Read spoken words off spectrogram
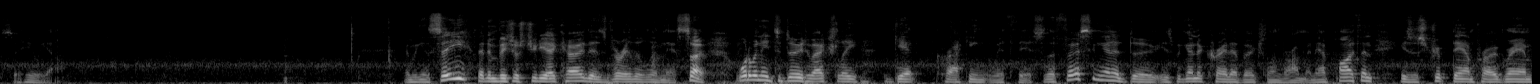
So here we are. And we can see that in Visual Studio Code, there's very little in there. So what do we need to do to actually get cracking with this? So the first thing we're going to do is we're going to create a virtual environment. Now Python is a stripped down program.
